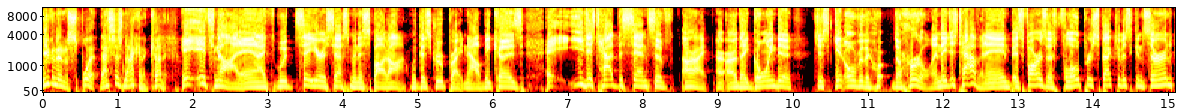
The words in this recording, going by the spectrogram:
Even in a split, that's just not going to cut it. It- It's not, and I would say your assessment is spot on with this group right now because eh, you just had the sense of, all right, are they going to just get over the the hurdle? And they just haven't. And as far as a flow perspective is concerned,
